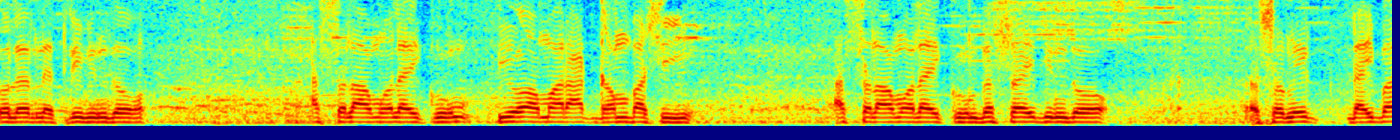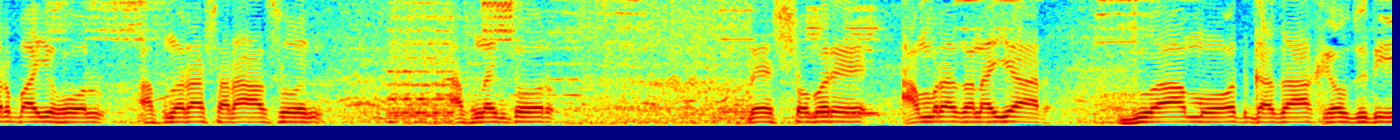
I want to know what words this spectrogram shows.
দলের নেতৃবৃন্দ, আসসালামু আলাইকুম। প্রিয় আমার আট গ্রামবাসী, আসসালামু আলাইকুম। ব্যবসায়ীবৃন্দ, শ্রমিক, ড্রাইভার বাই হল, আপনারা সারা আসুন আপনার তোর বেশ সবরে আমরা জানাইয়ার জুয়া, মদ, গাঁজা কেউ যদি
